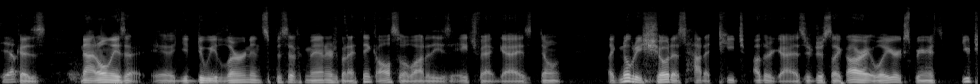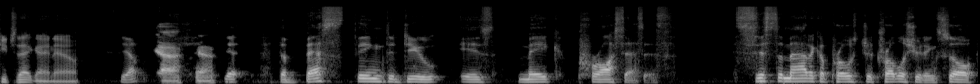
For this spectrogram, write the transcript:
Yep. because not only is it uh, you, do we learn in specific manners, but I think also a lot of these HVAC guys don't like nobody showed us how to teach other guys. They're just like, all right, well, you're experienced, you teach that guy now. Yep. yeah, yeah. The best thing to do is make processes, systematic approach to troubleshooting. So,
